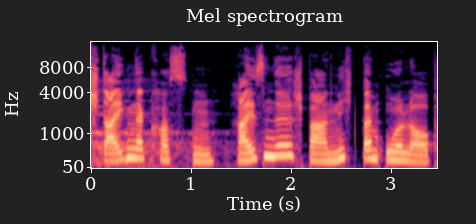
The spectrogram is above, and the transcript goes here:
steigender Kosten Reisende sparen nicht beim Urlaub.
